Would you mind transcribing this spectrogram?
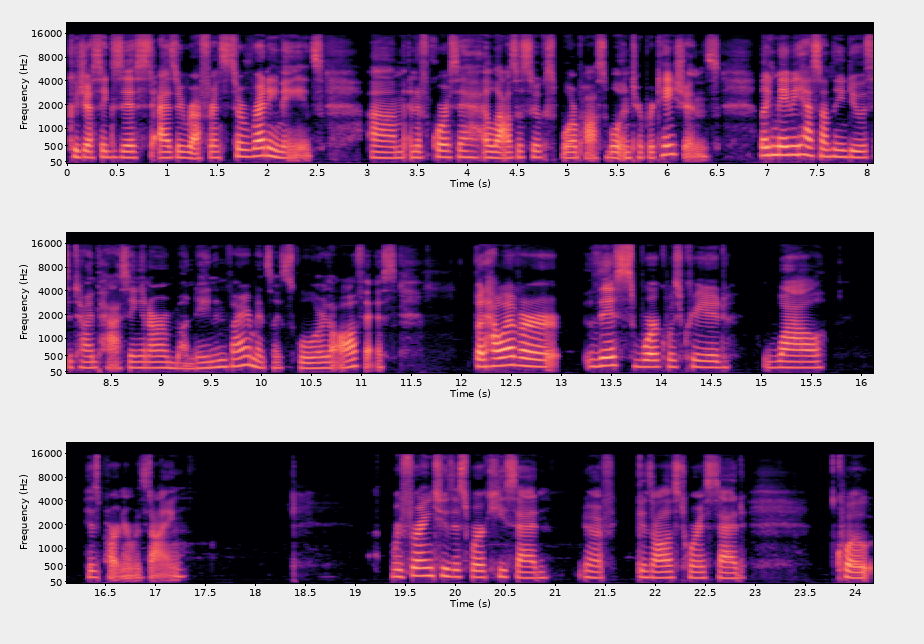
could just exist as a reference to ready mades. Um, and of course, it allows us to explore possible interpretations. Like maybe has something to do with the time passing in our mundane environments like school or the office. But however, this work was created while his partner was dying. Referring to this work, he said, uh, Gonzalez Torres said, quote,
